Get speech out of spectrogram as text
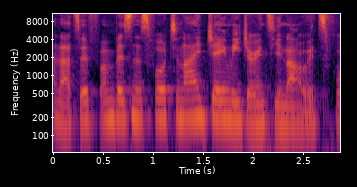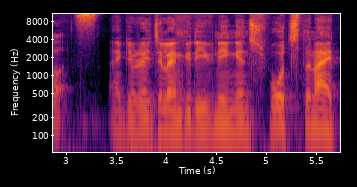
And that's it from Business for tonight. Jamie joins you now with sports. Thank you, Rachel, and good evening in sports tonight.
